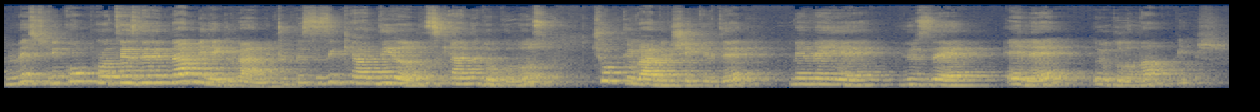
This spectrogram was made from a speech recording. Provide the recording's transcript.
meme silikon protezlerinden bile güvenli. Çünkü sizin kendi yağınız, kendi dokunuz çok güvenli bir şekilde memeye, yüze, ele uygulanabilir.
